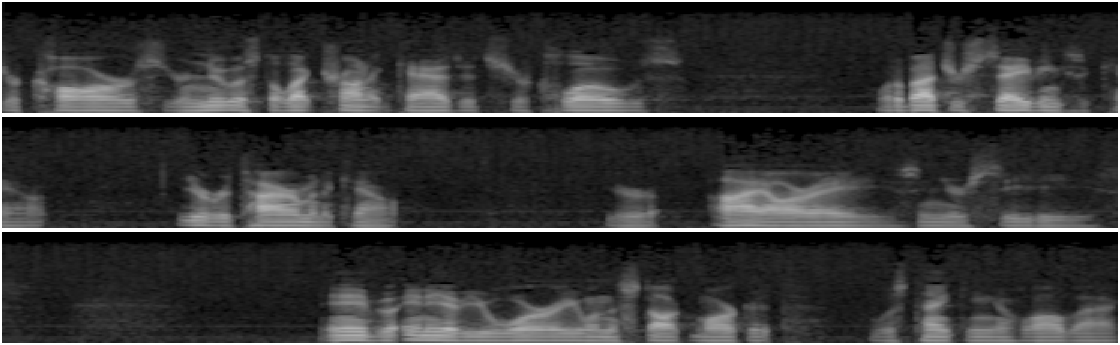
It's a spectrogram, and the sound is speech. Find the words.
your cars, your newest electronic gadgets, your clothes what about your savings account, your retirement account, your IRAs and your CDs? Any, any of you worry when the stock market was tanking a while back?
